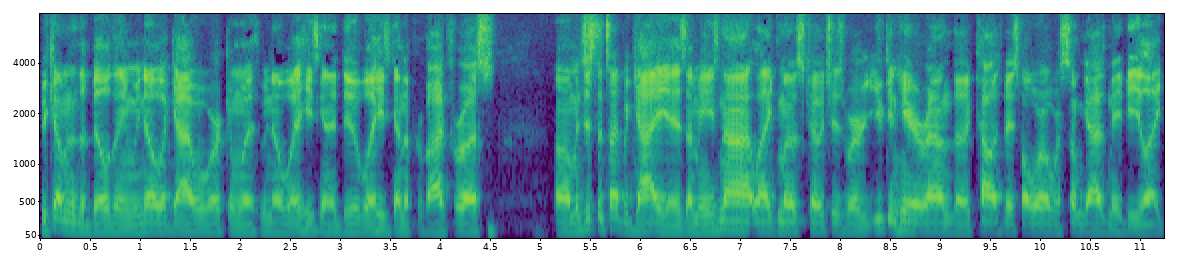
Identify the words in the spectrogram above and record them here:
we come into the building, we know what guy we're working with, we know what he's going to do, what he's going to provide for us, um, and just the type of guy he is. I mean, he's not like most coaches where you can hear around the college baseball world where some guys may be like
